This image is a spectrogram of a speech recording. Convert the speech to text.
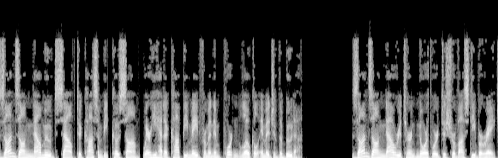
Xuanzang now moved south to Kosambi where he had a copy made from an important local image of the Buddha. Xuanzang now returned northward to Shravasti Barach,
